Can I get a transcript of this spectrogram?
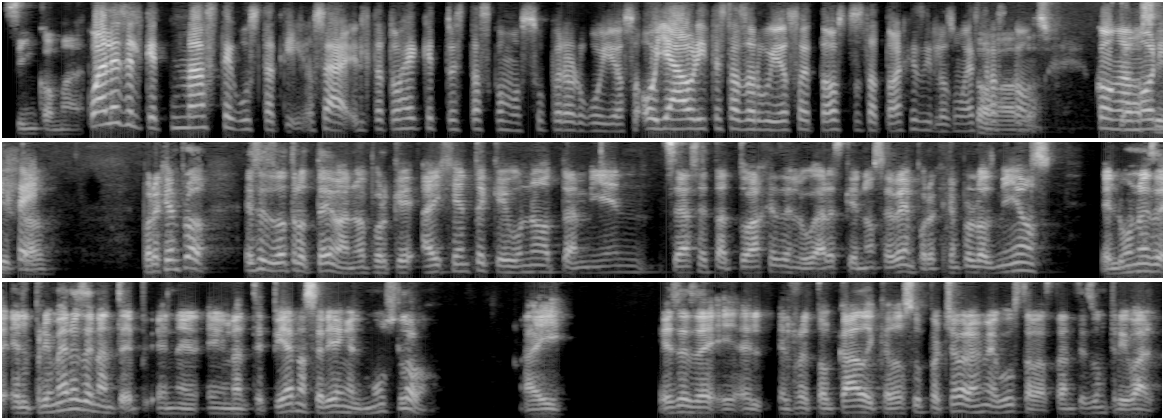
cinco más. ¿Cuál es el que más te gusta a ti? O sea, el tatuaje que tú estás como súper orgulloso, o ya ahorita estás orgulloso de todos tus tatuajes y los muestras con, con, amor y fe. Por ejemplo, ese es otro tema, ¿no? Porque hay gente que uno también se hace tatuajes en lugares que no se ven. Por ejemplo, los míos, el uno es el primero es en, en, la antepierna, sería en el muslo. Ahí. Ese es el, el, retocado y quedó súper chévere. A mí me gusta bastante, es un tribal.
